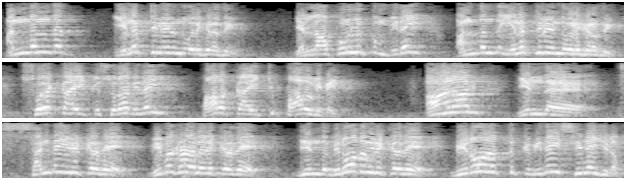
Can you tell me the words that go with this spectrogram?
அந்தந்த இனத்திலிருந்து வருகிறது. எல்லா பொருளுக்கும் விதை அந்தந்த இனத்திலிருந்து வருகிறது. சுரக்காய்க்கு சுர விதை பாவக்காய்க்கு பாவ விதை ஆனால் இந்த சண்டை இருக்கிறதே விவகாரம் இருக்கிறதே இந்த விரோதம் இருக்கிறதே விரோதத்துக்கு விதை சிநேகிதம்.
